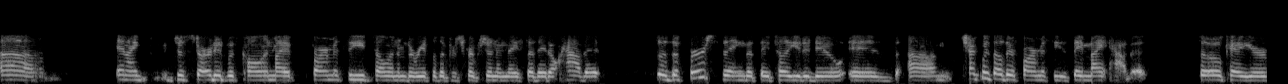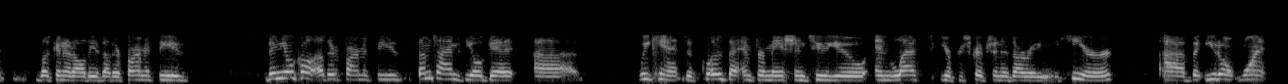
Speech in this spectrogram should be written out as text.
Um, and I just started with calling my pharmacy, telling them to refill the prescription, and they said they don't have it. So the first thing that they tell you to do is um, check with other pharmacies; they might have it. So okay, you're looking at all these other pharmacies. Then you'll call other pharmacies. Sometimes you'll get uh, we can't disclose that information to you unless your prescription is already here, uh, but you don't want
